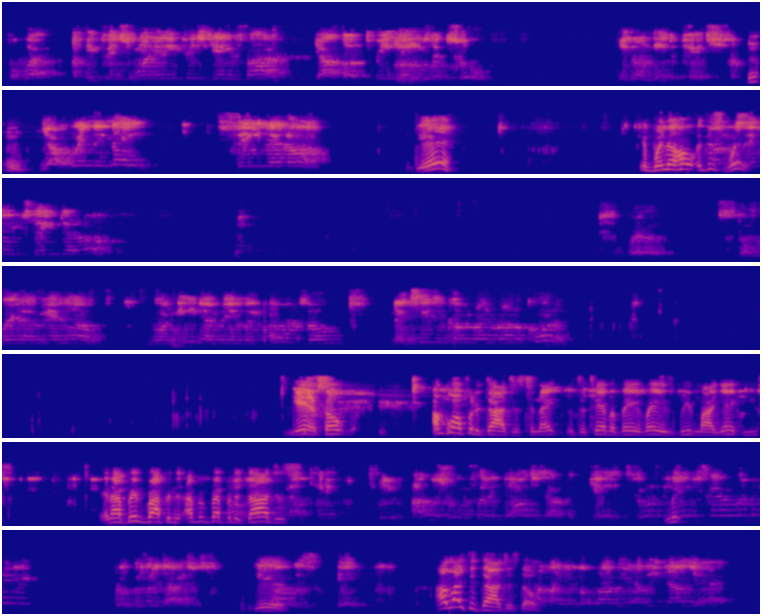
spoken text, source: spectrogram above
For what? He pitched one and he pitched game five. Y'all up three games to two. You don't need to pitch. Mm-mm. Y'all win tonight. Save that on. Yeah. And win the whole. Just win it. saying? You save that on. For real. Don't wear that man out. You're gonna need that man later on, so next season coming right around the corner. Yeah. So I'm going for the Dodgers tonight. It's the Tampa Bay Rays beat my Yankees, and I've been repping. I've been repping the Dodgers. Yeah. I like the Dodgers though.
